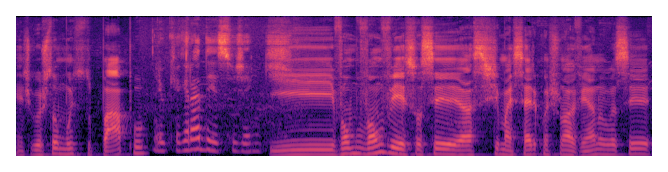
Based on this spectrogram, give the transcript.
A gente gostou muito do papo. Eu que agradeço, gente. E vamos, vamos ver, se você assistir mais série e continuar vendo, você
